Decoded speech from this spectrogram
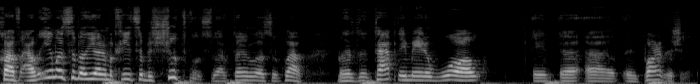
Chav al imas b'yona mechitza b'shutvus. But at the top they made a wall in uh, uh, in partnership,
